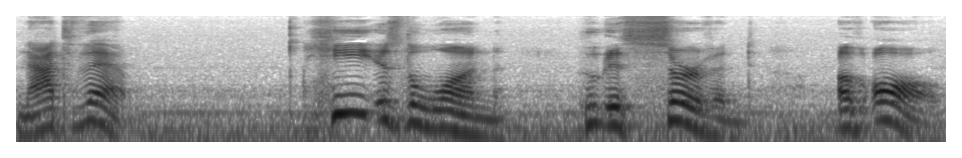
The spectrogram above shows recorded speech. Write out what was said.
not them. He is the one who is servant of all.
